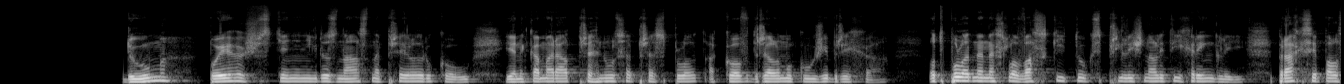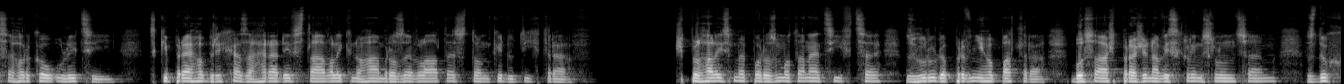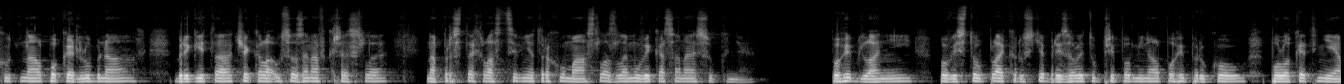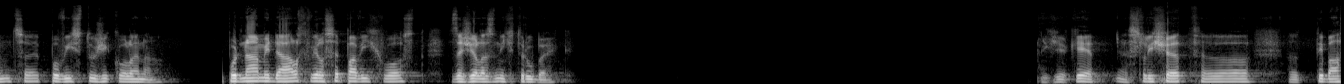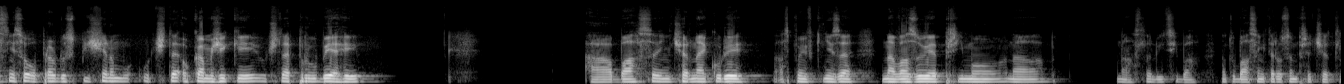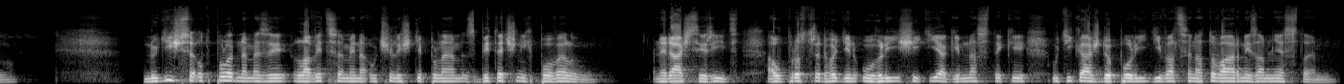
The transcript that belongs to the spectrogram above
Dům, po jehož stěně nikdo z nás nepřijel rukou, jen kamarád přehnul se přes plot a kov dřel mu kůži břicha. Odpoledne neslo vaský tuk z příliš nalitých ringlí, prach sypal se horkou ulicí, z kyprého břicha zahrady vstávaly k nohám rozevláté stonky dutých tráv. Šplhali jsme po rozmotané cívce vzhůru do prvního patra, bosáž pražena vyschlým sluncem, vzduch chutnal po kedlubnách, Brigita čekala usazena v křesle, na prstech lascivně trochu másla z lemu vykasané sukně. Pohyb dlaní po vystouplé krustě brizolitu připomínal pohyb rukou po loketní jamce po výstuži kolena. Pod námi dál chvěl se pavý chvost ze železných trubek. Jak je slyšet, eh, ty básně jsou opravdu spíš jenom určité okamžiky, určité průběhy. A báseň Černé kudy, aspoň v knize, navazuje přímo na následující bá, na tu báseň, kterou jsem přečetl. Nudíš se odpoledne mezi lavicemi na učilišti plném zbytečných povelů. Nedáš si říct a uprostřed hodin uhlí, šití a gymnastiky utíkáš do polí dívat se na továrny za městem.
